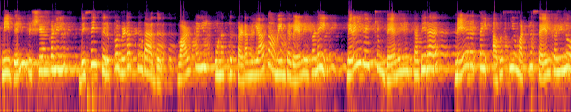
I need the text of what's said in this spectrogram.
நீ வெளி விஷயங்களில் திசை திருப்ப விடக்கூடாது. வாழ்க்கையில் உனக்கு கடமையாக அமைந்த வேலைகளை நிறைவேற்றும் வேலையை தவிர நேரத்தை அவசியமற்ற செயல்களிலோ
